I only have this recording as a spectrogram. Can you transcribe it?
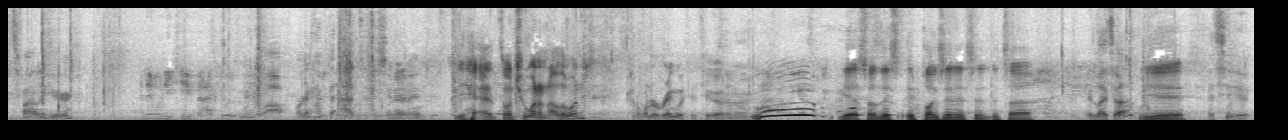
It's finally here. And then when he came back, it was like, Wow. We're gonna have to add to this. You know what I mean? Yeah, don't you want another one? I Kind of want a ring with it too. I don't know. Woo! Yeah, so this it plugs in. It's a, it's a It lights up. yeah. I see it.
